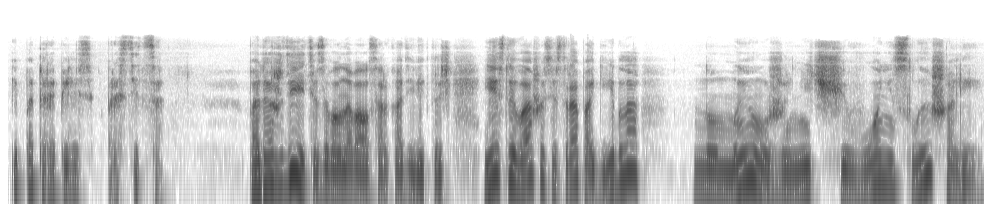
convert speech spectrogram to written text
и поторопились проститься». «Подождите», — заволновался Аркадий Викторович, «если ваша сестра погибла, но мы уже ничего не слышали».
